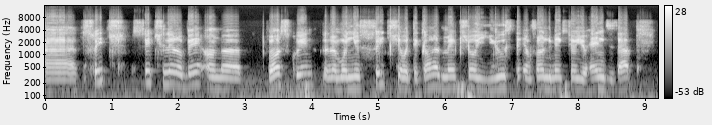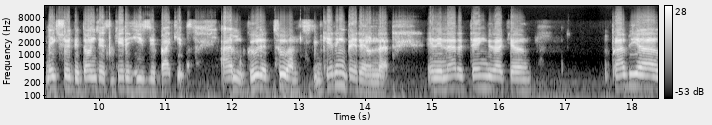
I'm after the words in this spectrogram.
uh, switch switch a little bit on the ball screen. When you switch with the guard, make sure you stay in front. Make sure your hands is up. Make sure they don't just get easy bucket. I'm good at too. I'm getting better on that. And another thing like uh, probably uh,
